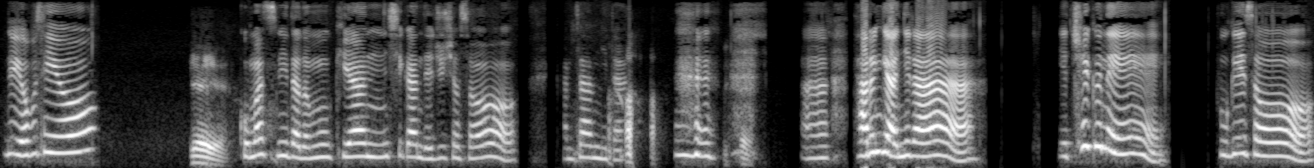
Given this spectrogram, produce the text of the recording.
네, 여보세요? 예, 예. 고맙습니다. 너무 귀한 시간 내주셔서 감사합니다. 아, 다른 게 아니라, 최근에 북에서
